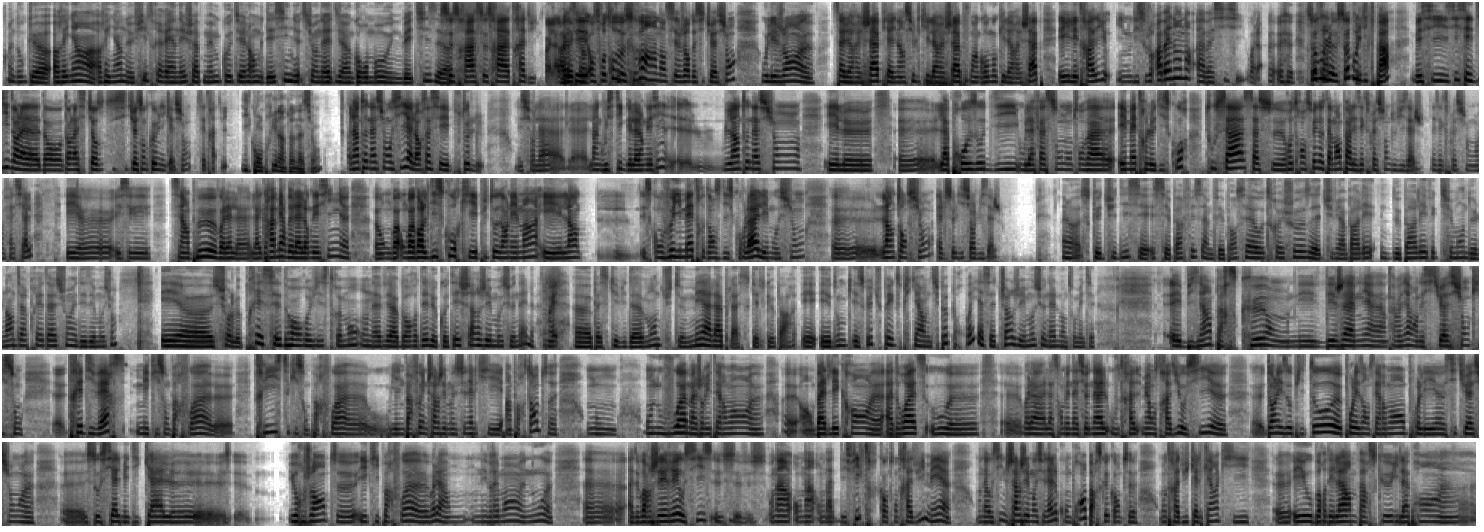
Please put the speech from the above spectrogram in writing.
Donc rien, rien ne filtre et rien n'échappe, même côté langue des signes, si on a dit un gros mot ou une bêtise. Ce, sera, ce sera traduit. Voilà. Bah, on se retrouve souvent hein, dans ce genre de situation où les gens ça leur échappe, il y a une insulte qui leur échappe ou un gros mot qui leur échappe, et il les traduit, ils nous disent toujours Ah bah non, non, ah bah si, si, voilà. soit, vous le, soit vous le dites pas, mais si, si c'est dit dans la, dans, dans la situation de communication, c'est traduit. Y compris l'intonation L'intonation aussi, alors ça c'est plutôt, on est sur la, linguistique de la langue des signes, euh, l'intonation et le, euh, la prosodie ou la façon dont on va émettre le discours, tout ça, ça se retransmet notamment par les expressions du visage, les expressions faciales. Euh, et, c'est un peu voilà, la, grammaire de la langue des signes. Euh, on, va, on va avoir le discours qui est plutôt dans les mains et ce qu'on veut y mettre dans ce discours-là, l'émotion, euh, l'intention, elle se lit sur le visage. Alors, ce que tu dis, c'est parfait, ça me fait penser à autre chose. Tu viens parler, de parler effectivement de l'interprétation et des émotions. Et euh, sur le précédent enregistrement, on avait abordé le côté charge émotionnelle. Ouais. Euh, parce qu'évidemment, tu te mets à la place quelque part. Et, et donc, est-ce que tu peux expliquer un petit peu pourquoi il y a cette charge émotionnelle dans ton métier? Eh bien, parce qu'on est déjà amené à intervenir dans des situations qui sont euh, très diverses, mais qui sont parfois euh, tristes, qui sont parfois euh, où il y a parfois une charge émotionnelle qui est importante. On, nous voit majoritairement en bas de l'écran à droite ou voilà l'Assemblée nationale, mais on se traduit aussi dans les hôpitaux pour les enterrements, pour les situations sociales, médicales urgente euh, et qui parfois, euh, voilà, on, est vraiment, nous, euh, à devoir gérer aussi. on, a, on, a, on a des filtres quand on traduit, mais on a aussi une charge émotionnelle qu'on prend parce que quand on traduit quelqu'un qui est au bord des larmes parce qu'il apprend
